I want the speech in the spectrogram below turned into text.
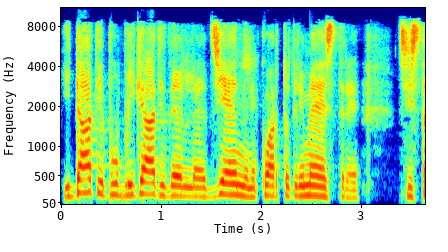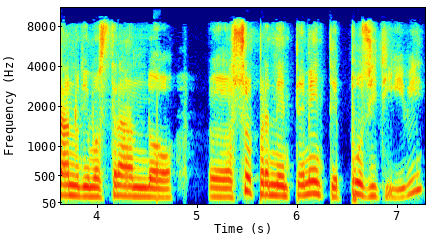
I dati pubblicati dalle aziende nel quarto trimestre si stanno dimostrando eh, sorprendentemente positivi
